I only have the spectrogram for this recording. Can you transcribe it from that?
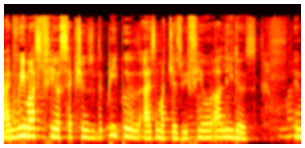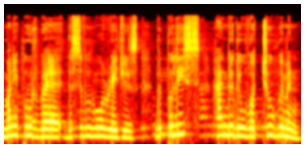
and we must fear sections of the people as much as we fear our leaders. In Manipur, where the civil war rages, the police handed over two women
